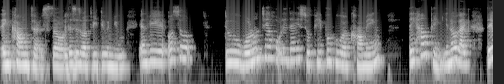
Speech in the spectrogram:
encounters. So this hmm is what we do new, and we also do volunteer holidays. So people who are coming, they helping. You know, like they.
